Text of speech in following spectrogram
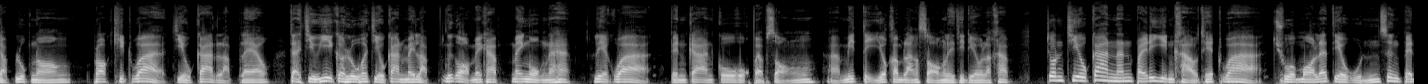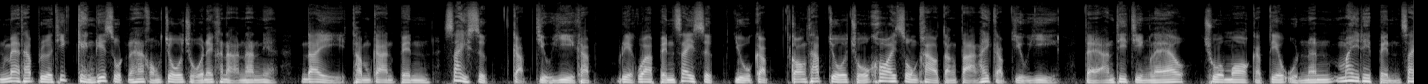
กับลูกน้อง เพราะคิดว่าจิวก้านหลับแล้ว แต่จิวยี่ก็รู้ว่าจิวก้านไม่หลับนึกออกไหมครับ ไม่งงนะฮะเรียกว่าเป็นการโกหกแบบ2อ่ามิติยกกำลังสองเลยทีเดียวและครับ จนเจียวก้านนั้นไปได้ยินข่าวเท็จว่าชัวมอและเตียวอุ๋นซึ่งเป็นแม่ทัพเรือที่เก่งที่สุดนะฮะของโจโฉในขณะนั้นเนี่ยได้ทำการเป็นไส้ศึกกับจิวยี่ครับ เรียกว่าเป็นไส้ศึกอยู่กับกองทัพโจโฉคอยส่งข่าวต่างๆ ให้กับจิวยี่ แต่อันที่จริงแล้วชัวมอกับเตียวอุ่นนั้นไม่ได้เป็นไส้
